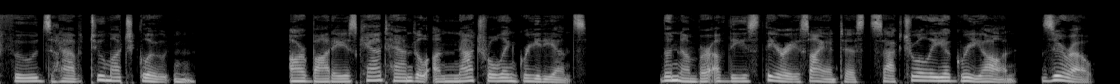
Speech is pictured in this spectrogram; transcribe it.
foods have too much gluten. Our bodies can't handle unnatural ingredients. The number of these theory scientists actually agree on, zero.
